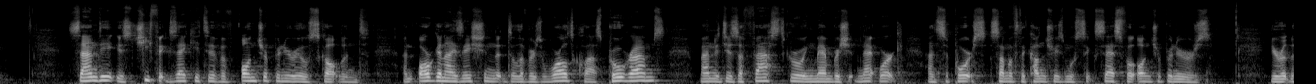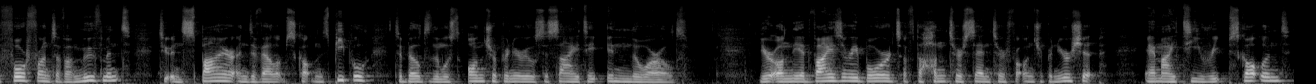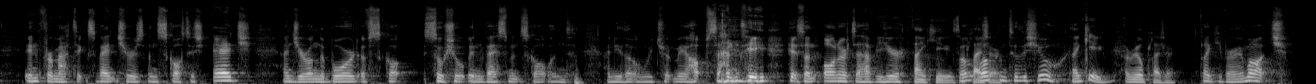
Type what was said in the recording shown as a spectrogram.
Sandy is Chief Executive of Entrepreneurial Scotland, an organisation that delivers world class programmes, manages a fast growing membership network, and supports some of the country's most successful entrepreneurs. You're at the forefront of a movement to inspire and develop Scotland's people to build the most entrepreneurial society in the world. You're on the advisory boards of the Hunter Centre for Entrepreneurship, MIT REAP Scotland, Informatics Ventures, and Scottish Edge, and you're on the board of Scot- Social Investment Scotland. I knew that one would trip me up, Sandy. It's an honour to have you here. Thank you. It's a Well, pleasure. welcome to the show. Thank you. A real pleasure. Thank you very much.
